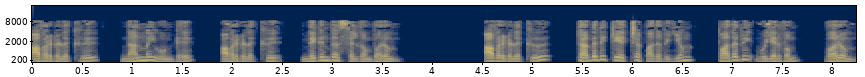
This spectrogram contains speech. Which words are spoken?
அவர்களுக்கு நன்மை உண்டு அவர்களுக்கு மிகுந்த செல்வம் வரும். அவர்களுக்கு தகுதிக்கேற்ற பதவியும் பதவி உயர்வும் வரும்.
